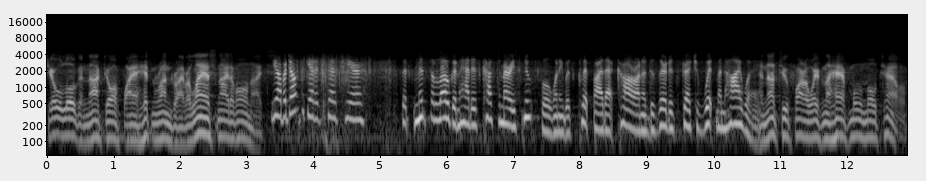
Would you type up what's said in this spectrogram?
Joe Logan knocked off by a hit and run driver last night of all nights. Yeah, but don't forget it says here that Mr. Logan had his customary snootful when he was clipped by that car on a deserted stretch of Whitman Highway. And not too far away from the Half Moon Motel.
